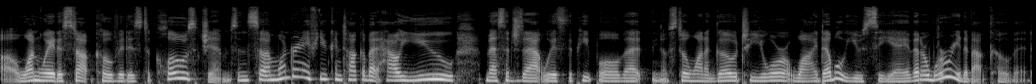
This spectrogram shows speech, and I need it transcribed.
uh, one way to stop COVID is to close gyms. And so I'm wondering if you can talk about how you message that with the people that you know still want to go to your YWCA that are worried about COVID.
